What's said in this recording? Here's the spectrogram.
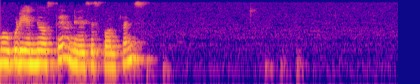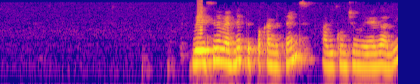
మూకుడు ఎన్ని వస్తే అన్ని వేసేసుకోవాలి ఫ్రెండ్స్. వేసిన వెంటనే తిప్పకండి ఫ్రెండ్స్ అది కొంచెం వేగాలి.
